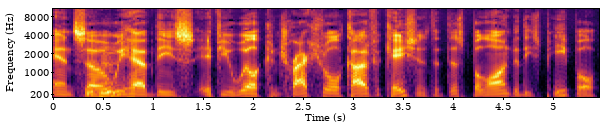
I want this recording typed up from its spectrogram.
and so mm-hmm. we have these if you will contractual codifications that this belonged to these people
